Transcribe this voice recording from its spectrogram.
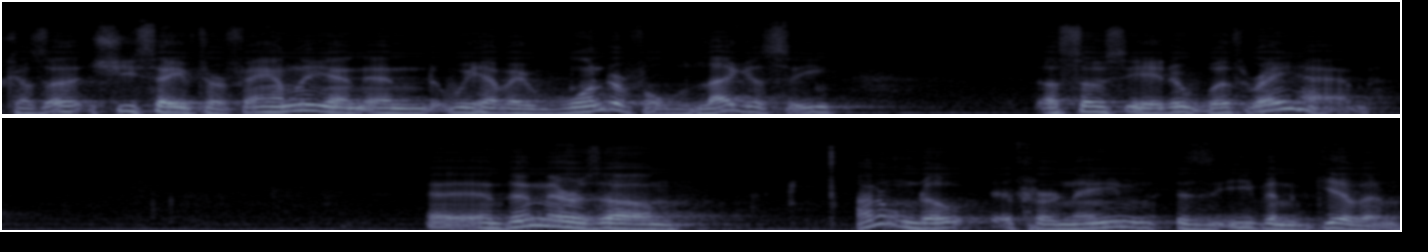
because uh, she saved her family, and, and we have a wonderful legacy associated with Rahab. And then there's, um, I don't know if her name is even given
